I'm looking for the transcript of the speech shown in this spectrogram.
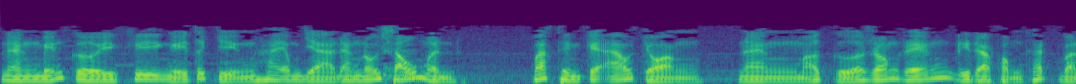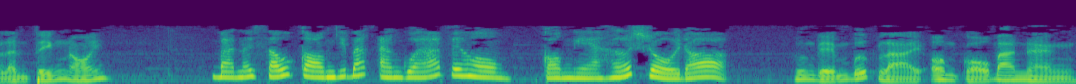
Nàng mỉm cười khi nghĩ tới chuyện hai ông già đang nói xấu mình. Khoác thêm cái áo choàng Nàng mở cửa rón rén đi ra phòng khách và lên tiếng nói. Bà nói xấu con với bác An quá phải không? Con nghe hết rồi đó. Hương Điểm bước lại ôm cổ ba nàng,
